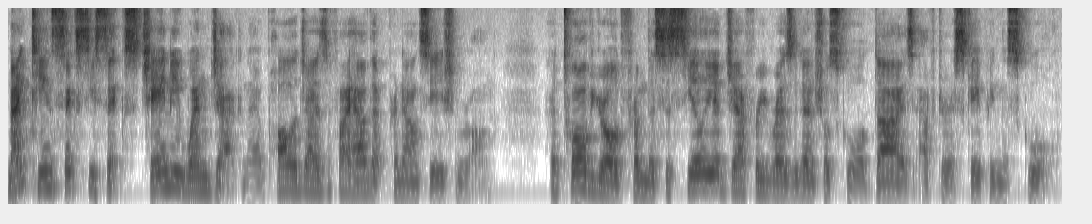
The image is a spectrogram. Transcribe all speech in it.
1966, Chanie Wenjack, and I apologize if I have that pronunciation wrong. A 12 year old from the Cecilia Jeffrey Residential School dies after escaping the school.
